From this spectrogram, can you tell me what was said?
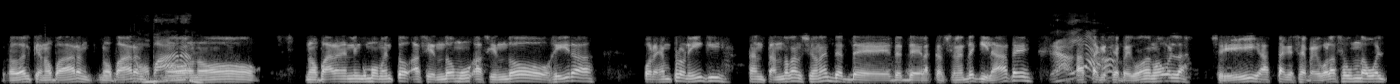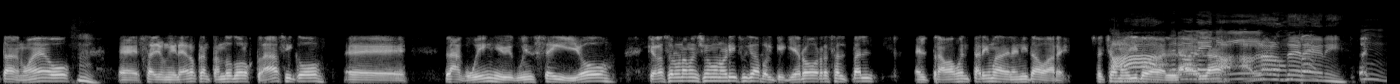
brother, que no paran, no paran, No paran. no, no, no paran en ningún momento haciendo haciendo giras. Por ejemplo, Nicky cantando canciones desde, desde las canciones de Quilate hasta que se pegó de nuevo en la, sí, hasta que se pegó la segunda vuelta de nuevo. Hmm. Eh, Zion Hilero cantando todos los clásicos. Eh, la Queen y Queen seguí Quiero hacer una mención honorífica porque quiero resaltar el trabajo en tarima de Lenny Tavares. Ese chamaquito, Ah, de verdad, Ah, Háblanos de. Lenny. Mm.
